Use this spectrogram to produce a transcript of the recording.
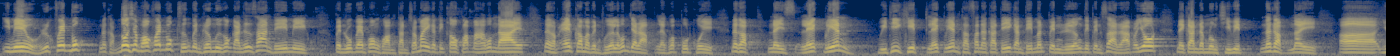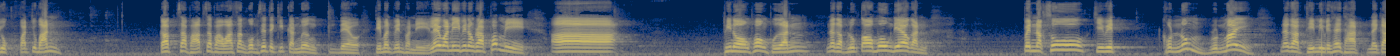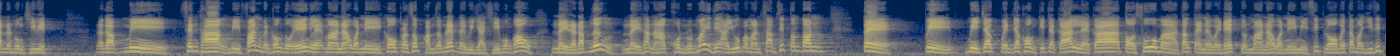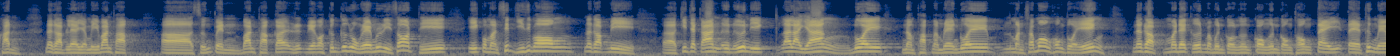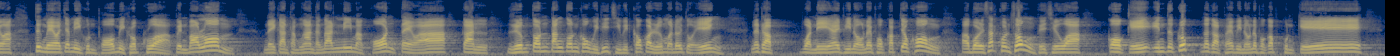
อีเมล หรือ Facebook นะครับโดยเฉพาะ Facebook ถึงเป็นเครื่องมือของการสื่อสารที่มีเป็นรูปแบบของความทันสมัยกับติดต่อกลับมาหาผมได้นะครับแอดเข้ามาเป็นเผื่อแล้วผมจะรับแล้วก็พูดคุยนะครับในเล็กเปลี่ยนวิธีคิดเล็กเปลี่ยนทัศนคติกันที่มันเป็นเรื่องที่เป็นสาระประโยชน์ในการดำรงชีวิตนะครับในยุคปัจจุบัน กับสภาพสภาวะสังคมเศรษฐกิจการเมืองเดียวที่มันเป็นพันนี้และวันนี้พี่น้องครับผมมีอ พี่น้องพ้องเผือนนะครับลูกต่อโมงเดียวกัน เป็นนักสู้ชีวิตคนนุ่มรุ่นใหม่นะครับที่มีวิสัยทัศน์ในการดำรงชีวิตนะครับมีเส้นทางมีฟันเป็นของตัวเอง และมาณวันนี้เขาประสบความสำเร็จในวิชาชีพของเขาในระดับหนึ่งในฐานะคนรุ่นใหม่ที่อายุประมาณ 30 ต้นๆแต่ปีมีเจ้าเป็นเจ้าของกิจการ และก็ต่อสู้มาตั้งแต่ในวัยเด็กจนมาณวันนี้มี 10โลไม่ต่ำกว่า20 คันนะครับแล้วยังมีบ้านพัก ซึ่งเป็นบ้านพักก็เรียกว่ากึ่งกึ่งๆโรงแรมหรือรีสอร์ทที่อีกประมาณ 10 20ห้องนะครับมีกิจการอื่นๆอีกหลายๆอย่างด้วยนำพักนำแรงด้วยมันสมองของตัวเองนะครับไม่ได้เกิดมาบนกองเงินกองเงินกองทอง แต่แต่ถึงแม้ว่าถึงแม้ว่าจะมีคุณพ่อมีครอบครัว เป็นบ้าล้มในการทำงานทางด้านนี้มาก่อนแต่ว่าการเริ่มต้นตั้งต้นของวิถีชีวิตเขาก็เริ่มมาด้วยตัวเองนะครับวันนี้ให้พี่น้องได้พบกับเจ้าของบริษัทคนส่งที่ชื่อว่า โกเกอินเตอร์กรุ๊ปนะครับให้พี่น้องได้พบกับคุณเก๋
